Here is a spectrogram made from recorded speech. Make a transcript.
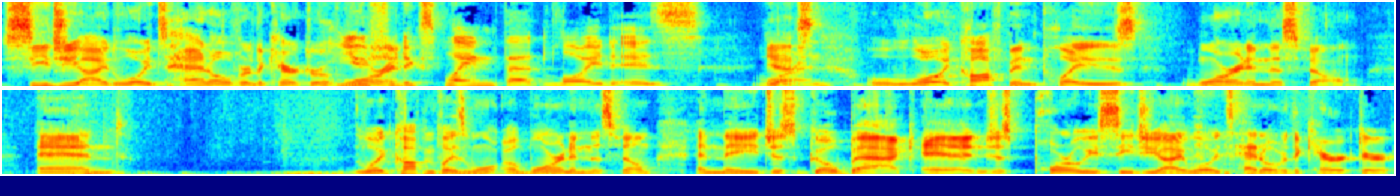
CGI'd Lloyd's head over the character of You Warren. should explain that Lloyd is Warren. Yes. Lloyd Kaufman plays Warren in this film. And Lloyd Kaufman plays Wa- uh, Warren in this film, and they just go back and just poorly CGI Lloyd's head over the character.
